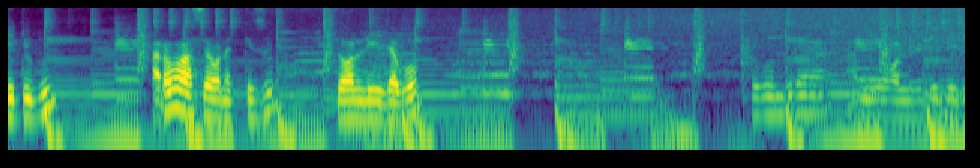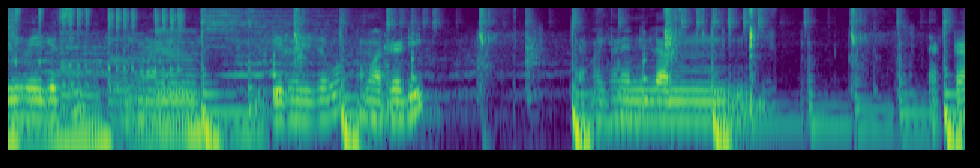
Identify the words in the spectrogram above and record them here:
এইটুকুই। আরও আছে অনেক কিছু জল নিয়ে যাব। বন্ধুরা, আমি অলরেডি রেডি হয়ে গেছি। এখন আমি বের হয়ে যাব, আমার রেডি এখন এখানে নিলাম, একটা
